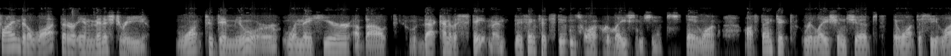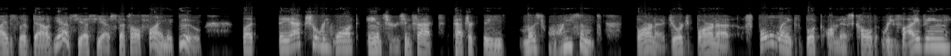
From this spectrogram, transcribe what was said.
find that a lot that are in ministry want to demur when they hear about that kind of a statement. They think that students want relationships. They want authentic relationships. They want to see lives lived out. Yes, yes, yes, that's all fine. They do. But they actually want answers. In fact, Patrick, the most recent Barna, George Barna, full length book on this called Reviving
